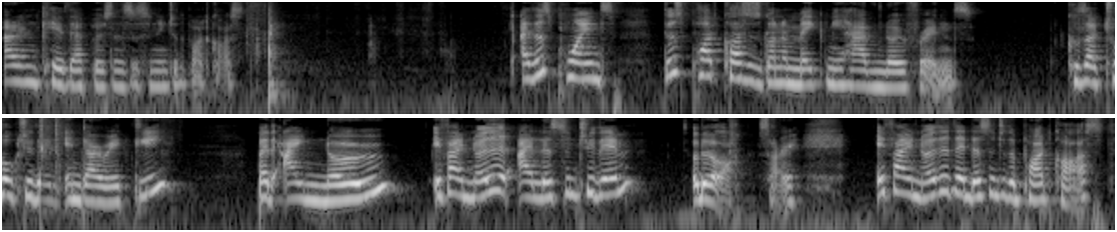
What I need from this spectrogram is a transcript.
I don't care if that person is listening to the podcast. At this point, this podcast is gonna make me have no friends because I talk to them indirectly, but I know if I know that I listen to them, ugh, sorry, if I know that they listen to the podcast,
